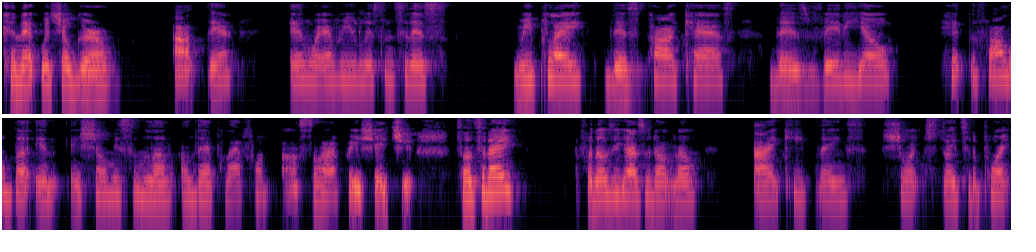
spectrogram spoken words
connect with your girl out there and wherever you listen to this replay, this podcast, this video, hit the follow button and show me some love on that platform. Also, I appreciate you. So, today, for those of you guys who don't know, I keep things short, straight to the point.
